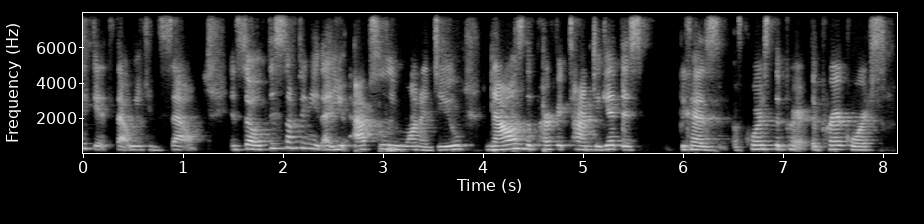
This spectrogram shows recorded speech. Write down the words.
tickets that we can sell. And so, if this is something that you absolutely want to do, now is the perfect time to get this because, of course, the prayer the prayer course,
